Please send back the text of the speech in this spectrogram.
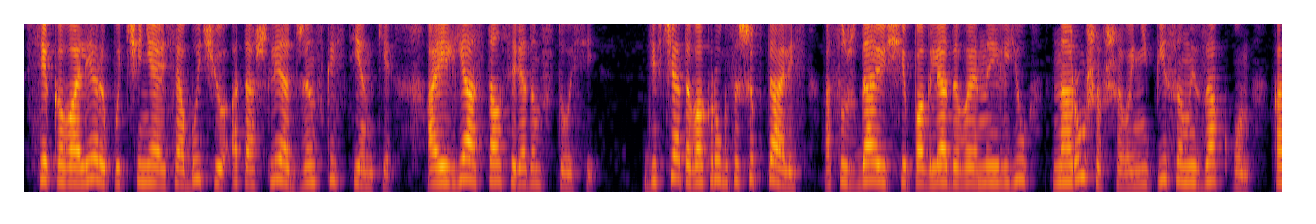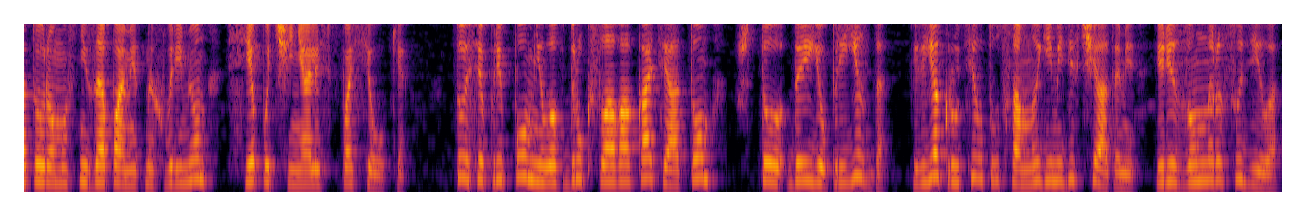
Все кавалеры, подчиняясь обычаю, отошли от женской стенки, а Илья остался рядом с Тосей. Девчата вокруг зашептались, осуждающие, поглядывая на Илью, нарушившего неписанный закон, которому с незапамятных времен все подчинялись в поселке. Тося припомнила вдруг слова Кати о том, что до ее приезда Илья крутил тут со многими девчатами и резонно рассудила.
